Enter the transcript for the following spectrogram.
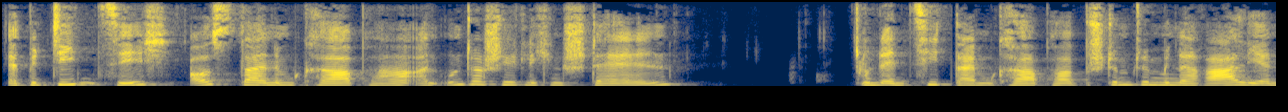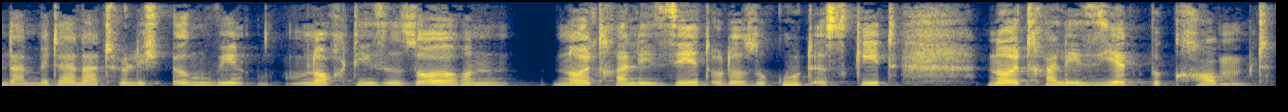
er bedient sich aus deinem Körper an unterschiedlichen Stellen und entzieht deinem Körper bestimmte Mineralien, damit er natürlich irgendwie noch diese Säuren neutralisiert oder so gut es geht neutralisiert bekommt.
